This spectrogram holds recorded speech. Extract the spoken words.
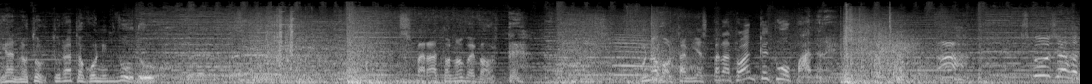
Mi hanno torturato con il voodoo. Sparato nove volte. Una volta mi ha sparato anche tuo padre. Scusa!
